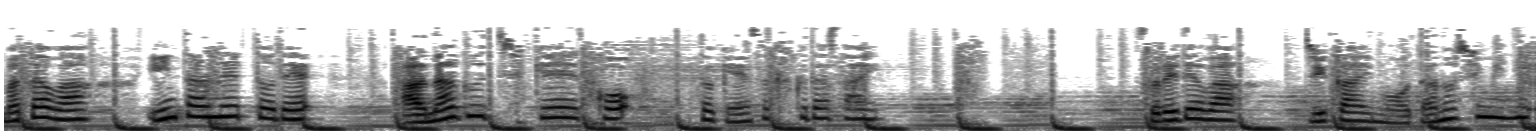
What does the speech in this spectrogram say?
またはインターネットで穴口恵子と検索ください。それでは次回もお楽しみに。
